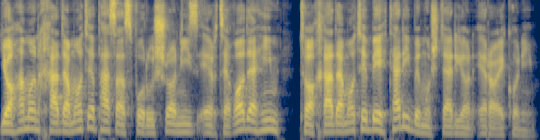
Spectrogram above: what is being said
یا همان خدمات پس از فروش را نیز ارتقا دهیم تا خدمات بهتری به مشتریان ارائه کنیم.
